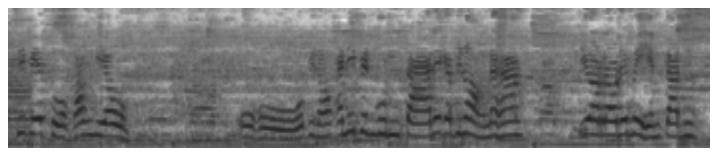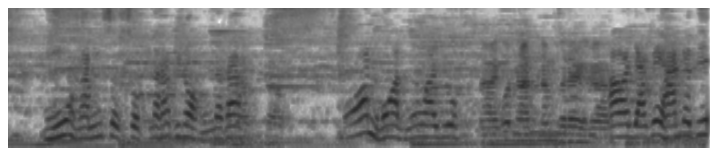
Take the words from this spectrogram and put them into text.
ครับสิบเอ็ดตัวครั้งเดียว โอ้โห พี่น้อง อันนี้เป็นบุญตาได้ครับพี่น้องนะคะ ครับที่เราได้ไปเห็นกันหมูหันสดๆนะคะพี่น้องนะคะครับครับ ฮ้อนหอนยังว่าอยู่นายคนหันน้ำก็ได้ครับอ่าอยากได้หันนะที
